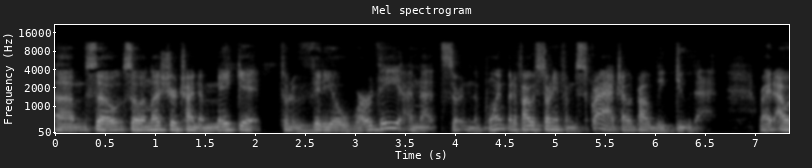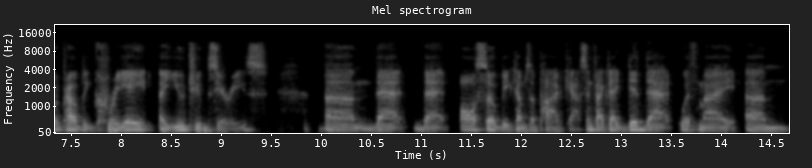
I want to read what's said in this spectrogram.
Um, so so unless you're trying to make it sort of video worthy i'm not certain the point but if i was starting from scratch i would probably do that right? I would probably create a youtube series um, that that also becomes a podcast. In fact i did that with my um,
